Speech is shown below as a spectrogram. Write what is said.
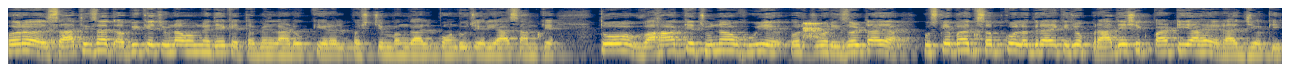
और साथ ही साथ अभी के चुनाव हमने देखे तमिलनाडु केरल पश्चिम बंगाल पौंडुचेरी आसाम के तो वहाँ के चुनाव हुए और जो रिज़ल्ट आया उसके बाद सबको लग रहा है कि जो प्रादेशिक पार्टियाँ है राज्य की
